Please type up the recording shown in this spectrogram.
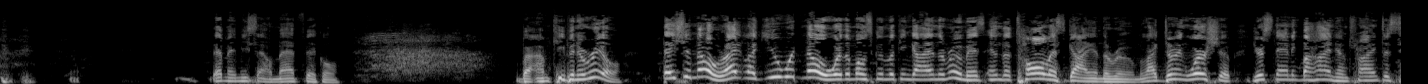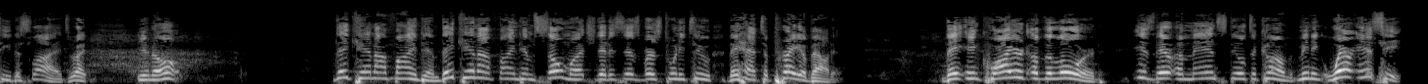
that made me sound mad fickle. But I'm keeping it real. They should know, right? Like you would know where the most good looking guy in the room is and the tallest guy in the room. Like during worship, you're standing behind him trying to see the slides, right? You know, they cannot find him. They cannot find him so much that it says verse 22, they had to pray about it. They inquired of the Lord, is there a man still to come? Meaning, where is he?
